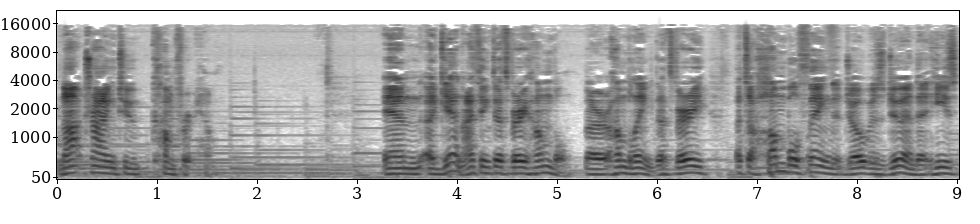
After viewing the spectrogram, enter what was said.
not trying to comfort him. And again, I think that's very humble or humbling. That's very that's a humble thing that Job is doing that he's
